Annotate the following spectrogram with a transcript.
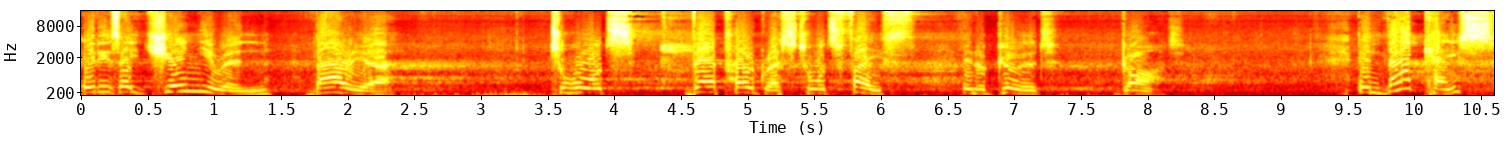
it is a genuine barrier towards their progress towards faith in a good God. In that case,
